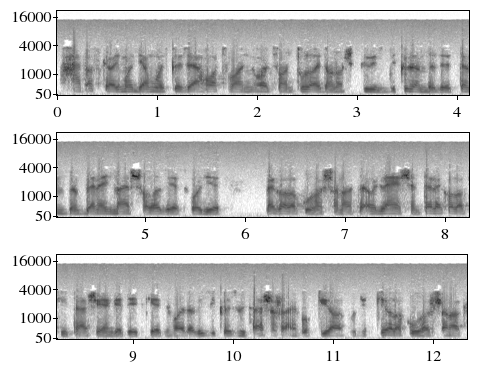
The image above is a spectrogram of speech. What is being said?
hát azt kell, hogy mondjam, hogy közel 60-80 tulajdonos küzd különböző tömbökben egymással azért, hogy megalakulhassanak, hogy lehessen telekalakítási engedélyt kérni, majd a vízi közműtársaságok kialakulhassanak,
